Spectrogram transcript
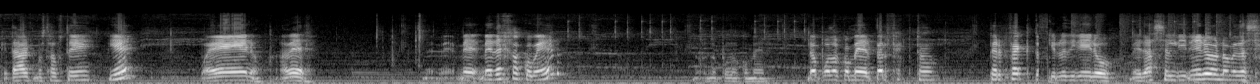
¿Qué tal? ¿Cómo está usted? ¿Bien? Bueno, a ver. ¿Me, me deja comer? No, no puedo comer. No puedo comer, perfecto. Perfecto. Quiero dinero. ¿Me das el dinero o no me das?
